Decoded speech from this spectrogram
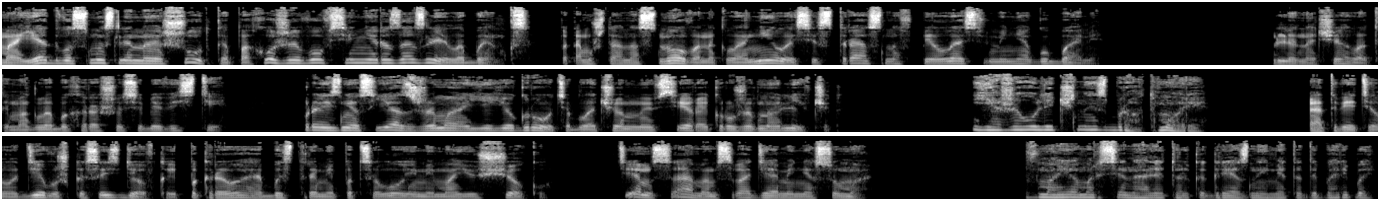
Моя двусмысленная шутка, похоже, вовсе не разозлила Бэнкс, потому что она снова наклонилась и страстно впилась в меня губами. «Для начала ты могла бы хорошо себя вести», — произнес я, сжимая ее грудь, облаченную в серый кружевной лифчик. «Я же уличный сброд, Мори», — ответила девушка с издевкой, покрывая быстрыми поцелуями мою щеку, тем самым сводя меня с ума. «В моем арсенале только грязные методы борьбы».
